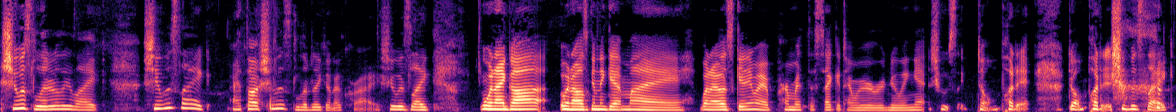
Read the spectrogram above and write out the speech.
she was literally like, she was like, I thought she was literally gonna cry. She was like, when I got, when I was gonna get my, when I was getting my permit the second time we were renewing it, she was like, don't put it, don't put it. She was like,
